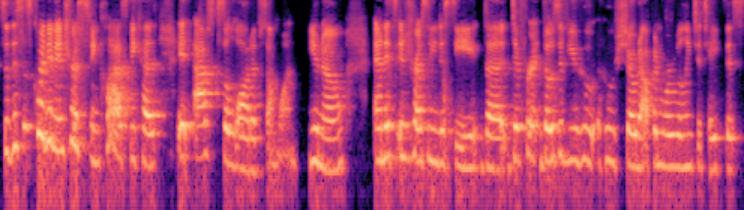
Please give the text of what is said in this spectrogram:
So this is quite an interesting class because it asks a lot of someone, you know, and it's interesting to see the different those of you who who showed up and were willing to take this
